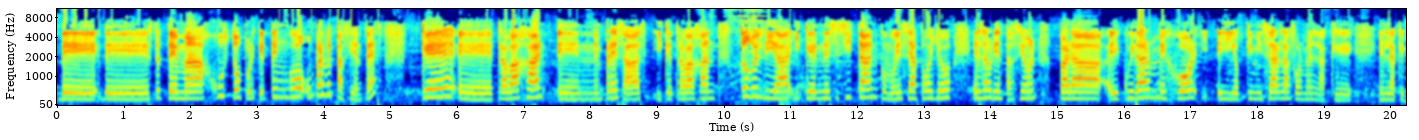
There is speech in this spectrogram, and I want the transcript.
de, de este tema justo porque tengo un par de pacientes que eh, trabajan en empresas y que trabajan todo el día y que necesitan como ese apoyo, esa orientación para eh, cuidar mejor y, optimizar la forma en la que en la que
